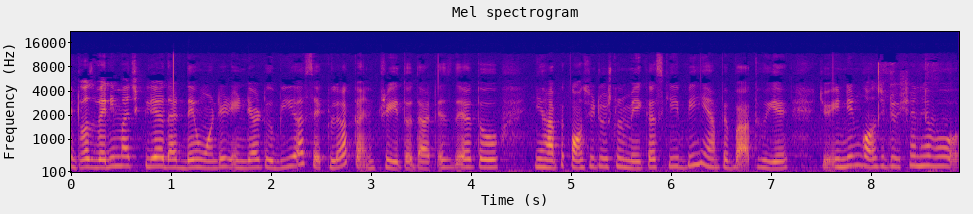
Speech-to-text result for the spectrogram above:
It was very much clear that they wanted India to be a secular country तो दैट इज़ देयर तो यहाँ पे कॉन्स्टिट्यूशनल मेकर्स की भी यहाँ पे बात हुई है। जो इंडियन कॉन्स्टिट्यूशन है, वो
